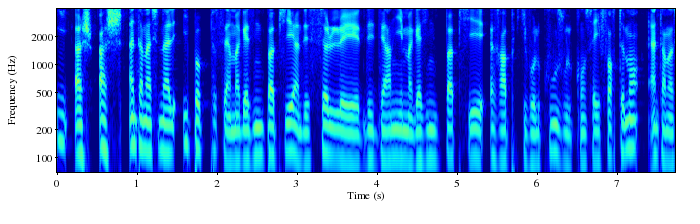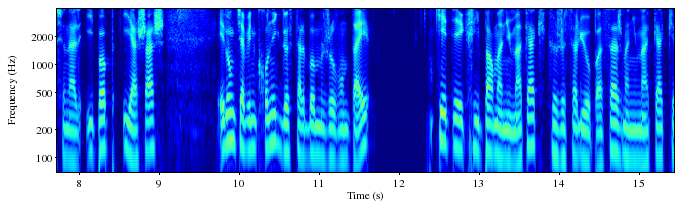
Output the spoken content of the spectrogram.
IHH International Hip Hop, c'est un magazine papier, un des seuls et des derniers magazines papier rap qui vaut le coup, je vous le conseille fortement, International Hip Hop, IHH. Et donc il y avait une chronique de cet album Jovontae qui était écrit par Manu Macaque, que je salue au passage. Manu Macaque,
